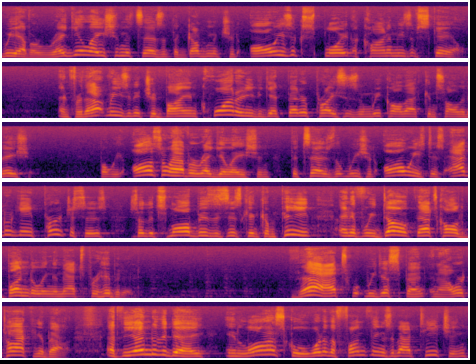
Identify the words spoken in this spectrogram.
we have a regulation that says that the government should always exploit economies of scale. And for that reason, it should buy in quantity to get better prices, and we call that consolidation. But we also have a regulation that says that we should always disaggregate purchases so that small businesses can compete, and if we don't, that's called bundling, and that's prohibited. That's what we just spent an hour talking about. At the end of the day, in law school, one of the fun things about teaching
